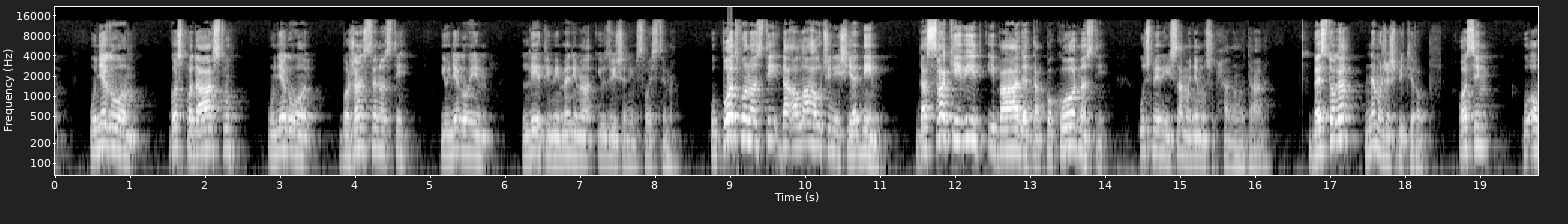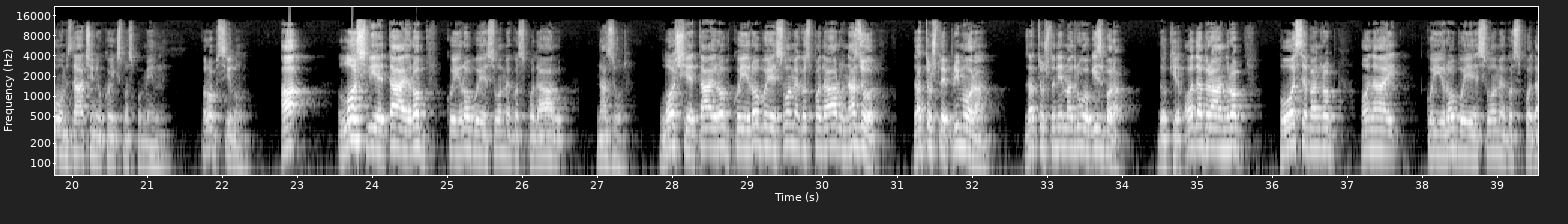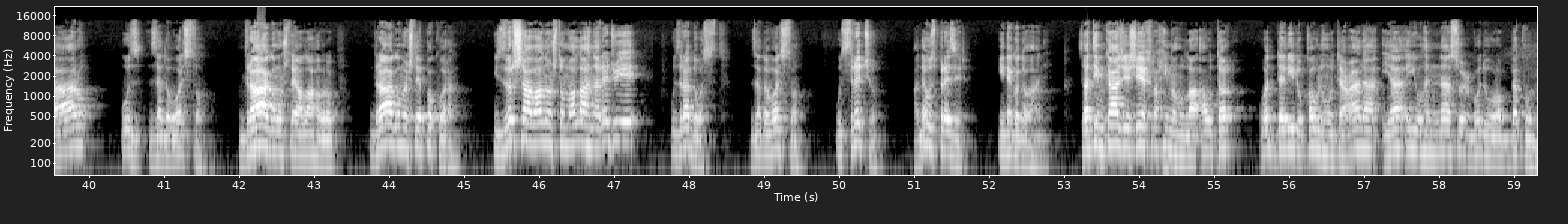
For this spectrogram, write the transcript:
U njegovom gospodarstvu, u njegovoj božanstvenosti i u njegovim lijepim imenima i uzvišenim svojstvima. U potpunosti da Allaha učiniš jednim. Da svaki vid ibadeta, pokornosti, usmjeriš samo njemu subhanahu wa ta'ala. Bez toga ne možeš biti rob. Osim u ovom značenju kojeg smo spomenuli. Rob silom. A loš li je taj rob koji robuje svome gospodaru nazor? Loš je taj rob koji robuje svome gospodaru nazor zato što je primoran, zato što nema drugog izbora. Dok je odabran rob, poseban rob, onaj koji robuje svome gospodaru uz zadovoljstvo. Drago mu što je Allahov rob. Drago mu što je pokoran izvršava ono što mu Allah naređuje uz radost, zadovoljstvo, uz sreću, a ne uz prezir i negodovanje. Zatim kaže šeheh rahimahullah autor وَالدَّلِيلُ قَوْنُهُ تَعَالَى يَا أَيُّهَا النَّاسُ عْبُدُوا رَبَّكُمْ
